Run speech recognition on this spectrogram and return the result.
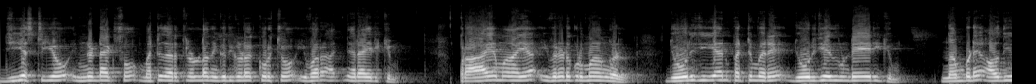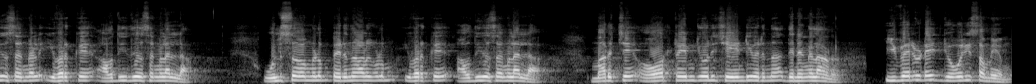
ജി എസ് ടിയോ ഇൻകം ടാക്സോ മറ്റു തരത്തിലുള്ള നികുതികളെക്കുറിച്ചോ ഇവർ അജ്ഞരായിരിക്കും. പ്രായമായ ഇവരുടെ കുടുംബാംഗങ്ങൾ ജോലി ചെയ്യാൻ പറ്റും വരെ ജോലി ചെയ്തുകൊണ്ടേയിരിക്കും. നമ്മുടെ അവധി ദിവസങ്ങൾ ഇവർക്ക് അവധി ദിവസങ്ങളല്ല. ഉത്സവങ്ങളും പെരുന്നാളുകളും ഇവർക്ക് അവധി ദിവസങ്ങളല്ല. മറിച്ച് ഓവർ ടൈം ജോലി ചെയ്യേണ്ടി വരുന്ന ദിനങ്ങളാണ്. ഇവരുടെ ജോലി സമയം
